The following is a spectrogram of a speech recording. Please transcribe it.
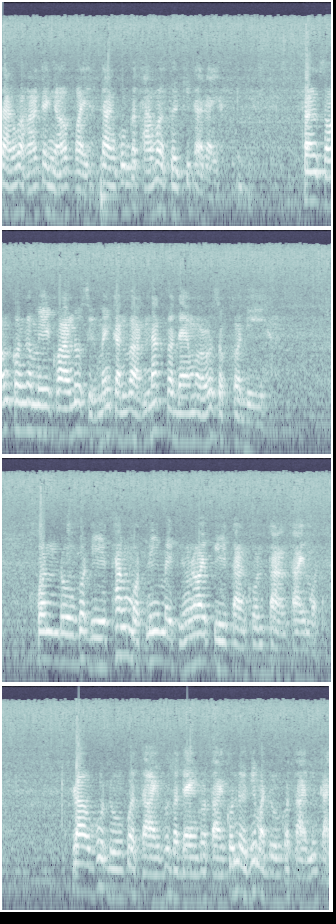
ต่างว่าหากันเหงาไป ต่างคนก็ถามว่าเคยคิดอะไรทั้งสองคนก็มีความรู้สึกเหมือนกันว่านักแสดงมรสพก็ดี คนดูก็ดีทั้งหมดนี้ไม่ถึงร้อยปีต่างคนต่างตายหมด เราผู้ดูก็ตายผู้แสดงก็ตายคนอื่นที่มาดูก็ตายเหมือนกัน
